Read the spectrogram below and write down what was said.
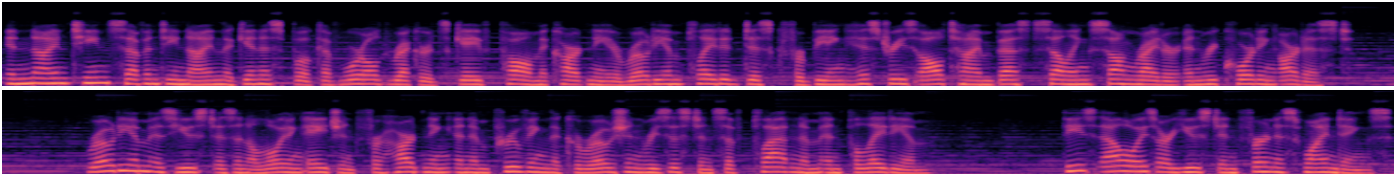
In 1979 the Guinness Book of World Records gave Paul McCartney a rhodium-plated disc for being history's all-time best-selling songwriter and recording artist. Rhodium is used as an alloying agent for hardening and improving the corrosion resistance of platinum and palladium. These alloys are used in furnace windings,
